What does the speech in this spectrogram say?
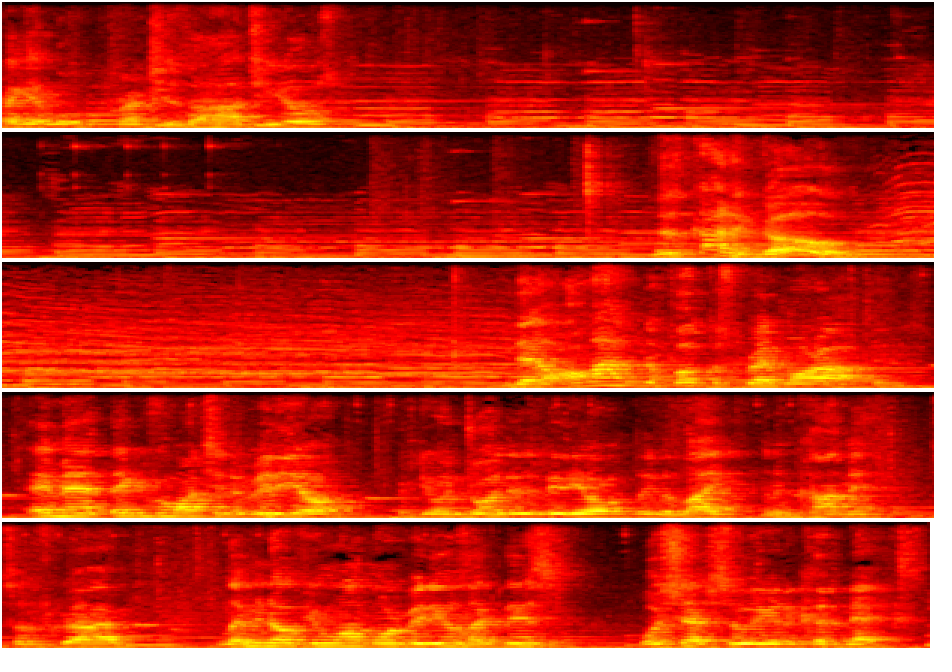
I get little crunches of hot Cheetos. This kind of go. Damn, I'm gonna have to focus spread more often. Hey man, thank you for watching the video. If you enjoyed this video, leave a like and a comment, subscribe. Let me know if you want more videos like this. What Chef Suie gonna cook next?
